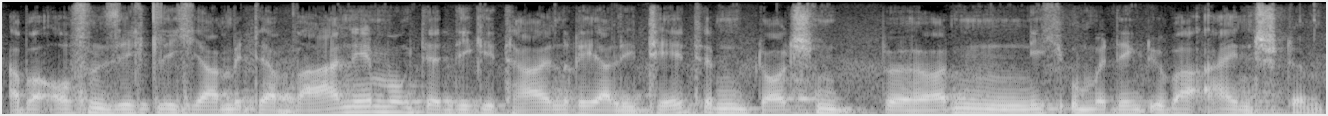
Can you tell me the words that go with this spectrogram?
aber offensichtlich ja mit der Wahrnehmung der digitalen Realität in deutschen Behörden nicht unbedingt übereinstimmt.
